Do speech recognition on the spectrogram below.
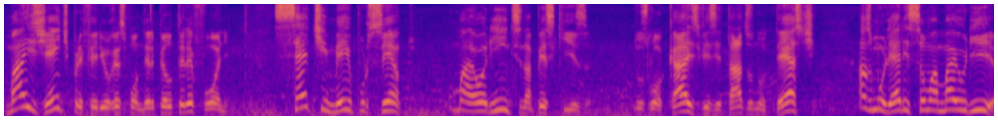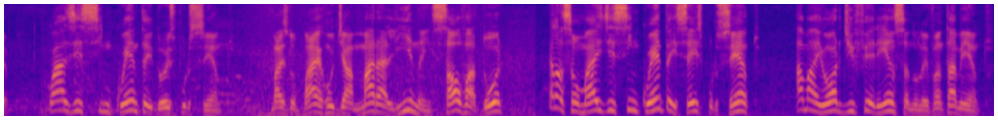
mais gente preferiu responder pelo telefone. 7,5%, o maior índice na pesquisa. Nos locais visitados no teste, as mulheres são a maioria, quase 52%. Mas no bairro de Amaralina, em Salvador, elas são mais de 56%, a maior diferença no levantamento.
